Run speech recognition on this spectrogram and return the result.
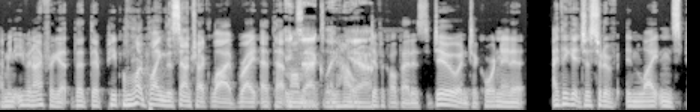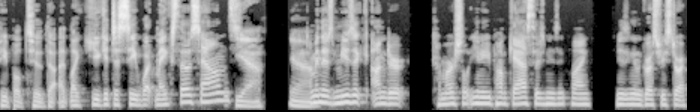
i mean even i forget that there people are playing the soundtrack live right at that moment Exactly, and how yeah. difficult that is to do and to coordinate it i think it just sort of enlightens people to the like you get to see what makes those sounds yeah. Yeah. I mean, there's music under commercial. You know, you pump gas. There's music playing. Music in the grocery store.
